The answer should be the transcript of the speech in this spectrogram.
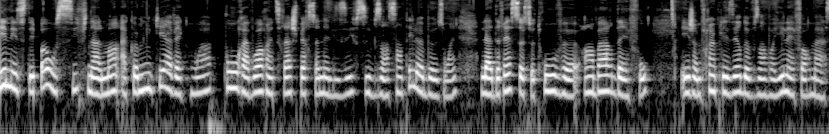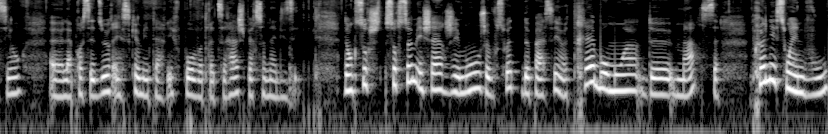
Et n'hésitez pas aussi finalement à communiquer avec moi pour avoir un tirage personnalisé si vous en sentez le besoin. L'adresse se trouve euh, en barre d'infos et je me ferai un plaisir de vous envoyer l'information, euh, la procédure ainsi que mes tarifs pour votre tirage personnalisé. Donc sur, sur ce, mes chers Gémeaux, je vous souhaite de passer un très beau mois de mars. Prenez soin de vous.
